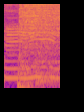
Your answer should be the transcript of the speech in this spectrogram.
here.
